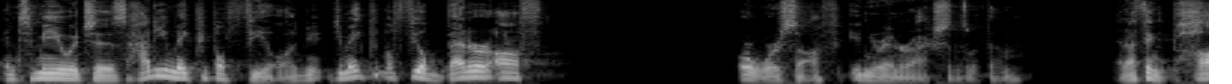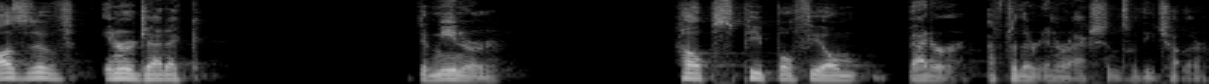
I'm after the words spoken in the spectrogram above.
And to me, which is how do you make people feel? Do you make people feel better off or worse off in your interactions with them? And I think positive, energetic demeanor helps people feel better after their interactions with each other.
